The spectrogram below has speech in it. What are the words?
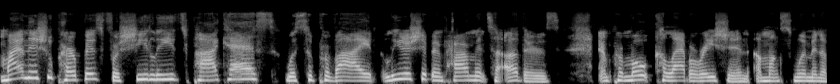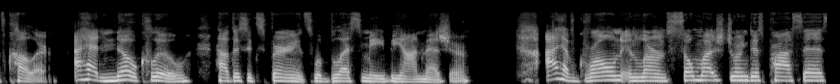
My initial purpose for She Leads podcast was to provide leadership empowerment to others and promote collaboration amongst women of color. I had no clue how this experience would bless me beyond measure. I have grown and learned so much during this process,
